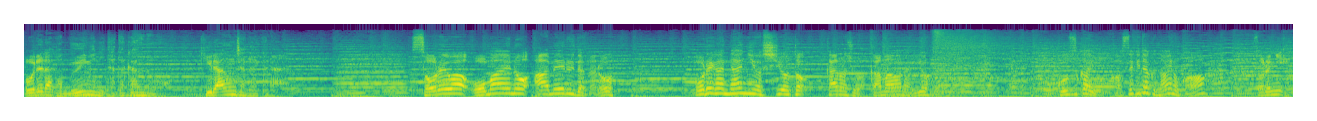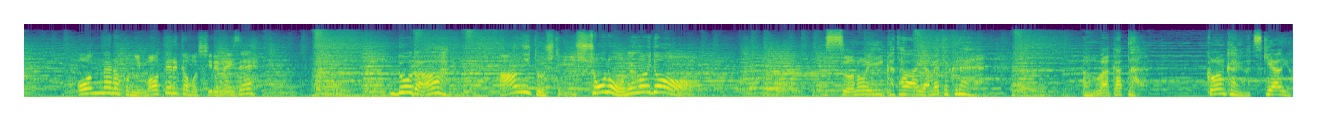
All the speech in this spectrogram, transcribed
俺らが無意味に戦うのを嫌うんじゃないかなそれはお前のアメルダだろ。俺が何をしようと彼女は構わないよ。お小遣いを稼ぎたくないのか？それに女の子にモテるかもしれないぜ。どうだ？兄として一生のお願いだ。その言い方はやめてくれ。分かった。今回は付き合うよ。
